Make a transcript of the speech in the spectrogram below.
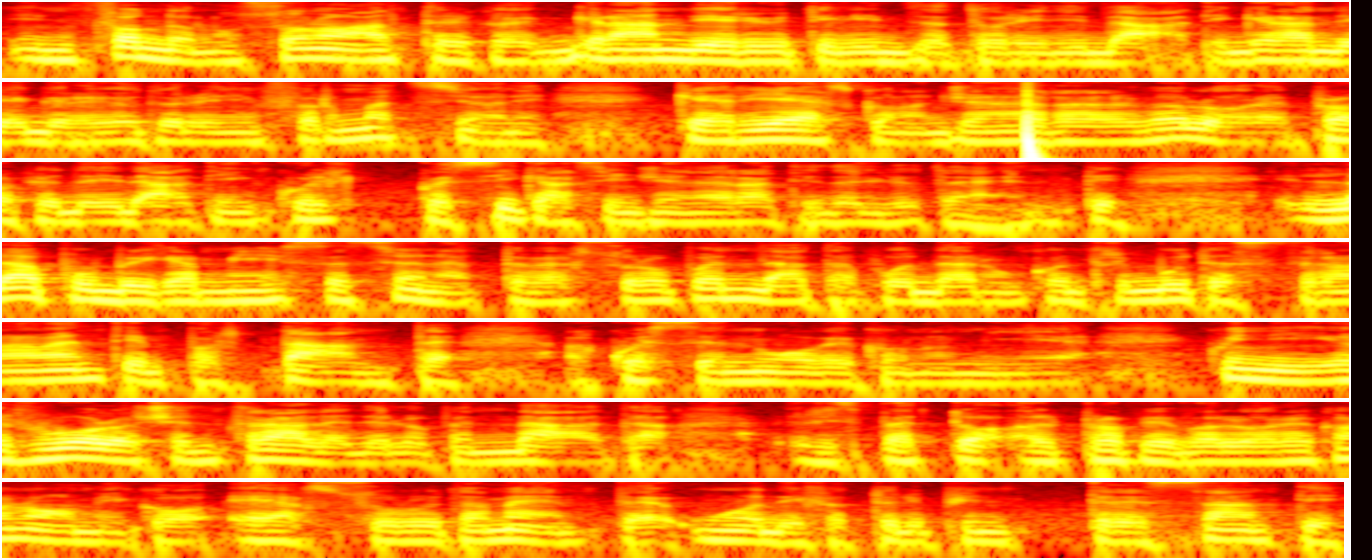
in fondo non sono altri che grandi riutilizzatori di dati, grandi aggregatori di informazioni che riescono a generare valore proprio dai dati, in questi casi generati dagli utenti. La pubblica amministrazione attraverso l'open data può dare un contributo estremamente importante a queste nuove economie, quindi il ruolo centrale dell'open data rispetto al proprio valore economico è assolutamente uno dei fattori più interessanti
